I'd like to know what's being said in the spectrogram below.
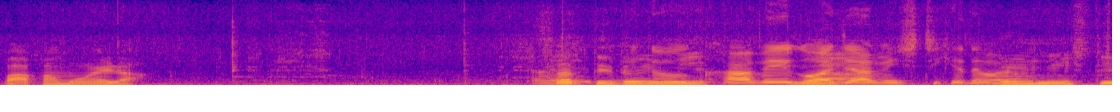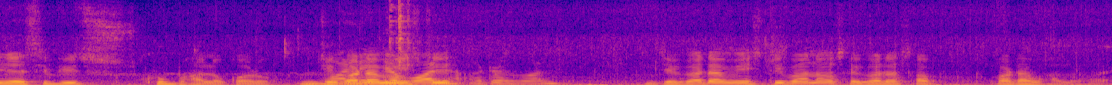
পাকা ময়রা। সত্যি, তুমি খাবে গজা মিষ্টি খেতে তুমি মিষ্টি রেসিপি খুব ভালো করো। যে কটা মিষ্টি যে কটা মিষ্টি বানাও সে কটা সব কটা ভালো হয়।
